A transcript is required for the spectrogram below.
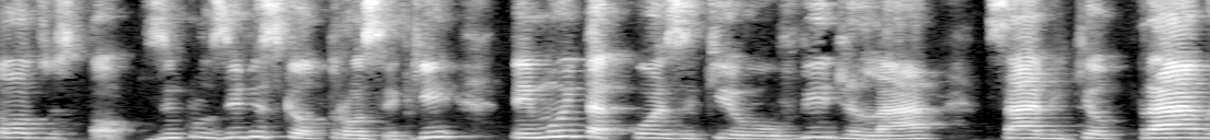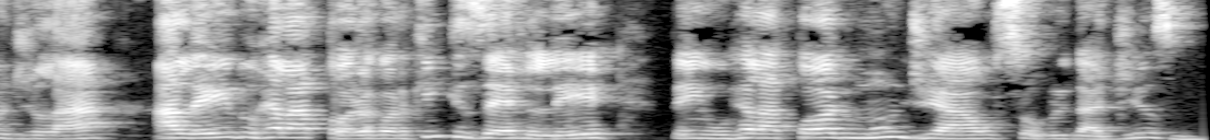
todos os tópicos. Inclusive, isso que eu trouxe aqui, tem muita coisa que eu ouvi de lá, sabe, que eu trago de lá, além do relatório. Agora, quem quiser ler, tem o relatório mundial sobre o idadismo,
